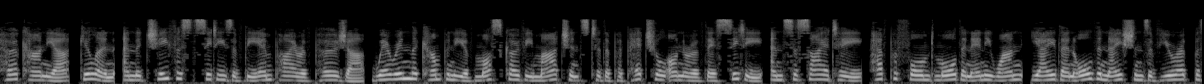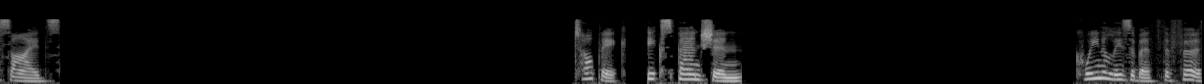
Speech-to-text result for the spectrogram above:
Hyrcania, Gilan, and the chiefest cities of the Empire of Persia Persia, wherein the company of Muscovy merchants to the perpetual honor of their city, and society, have performed more than any one, yea than all the nations of Europe besides. Topic. Expansion Queen Elizabeth I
